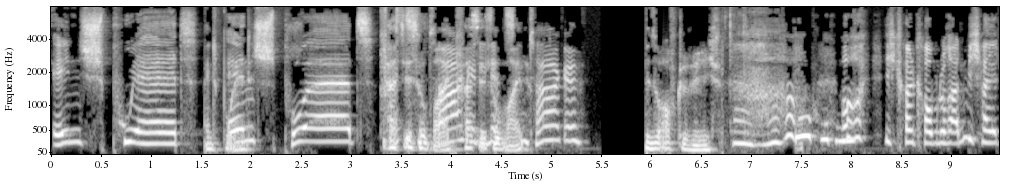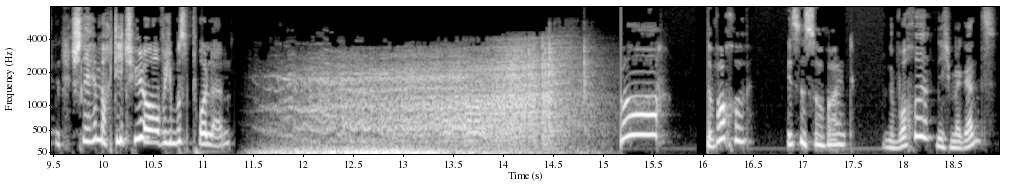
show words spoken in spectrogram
Endspurt. Endspurt. Endspurt. Fast ist soweit, fast ist soweit. Tage. Bin so aufgeregt. Oh, ich kann kaum noch an mich halten. Schnell mach die Tür auf, ich muss pullern. Oh, eine Woche ist es soweit. Eine Woche? Nicht mehr ganz?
